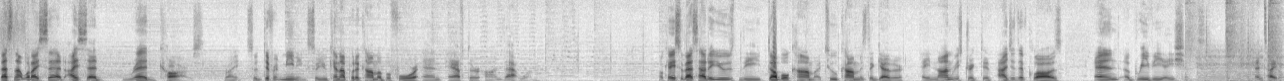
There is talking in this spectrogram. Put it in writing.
that's not what I said. I said red cars, right? So different meanings. So you cannot put a comma before and after on that one. Okay, so that's how to use the double comma, two commas together a non-restrictive adjective clause, and abbreviations and titles.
